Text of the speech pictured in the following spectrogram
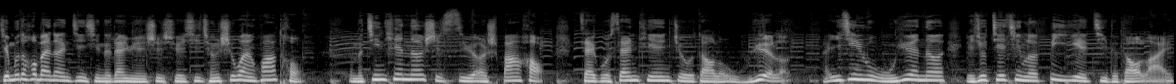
节目的后半段进行的单元是学习城市万花筒。那么今天呢是四月二十八号，再过三天就到了五月了。啊，一进入五月呢，也就接近了毕业季的到来。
